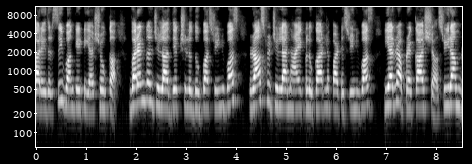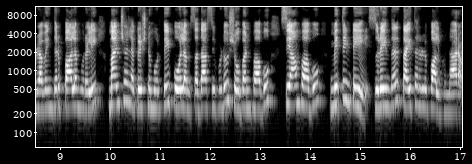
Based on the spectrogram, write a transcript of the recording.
కార్యదర్శి వంగేటి అశోక్ వరంగల్ జిల్లా అధ్యక్షులు దుబ్బా శ్రీనివాస్ రాష్ట్ర జిల్లా నాయకులు గార్లపాటి శ్రీనివాస్ ఎర్ర ప్రకాష్ శ్రీరామ్ రవీందర్ పాలమురళి మంచాల కృష్ణమూర్తి పోలం సదాశివుడు శోభన్ బాబు శ్యాంబాబు మితింటి సురేందర్ తదితరులు పాల్గొన్నారు.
